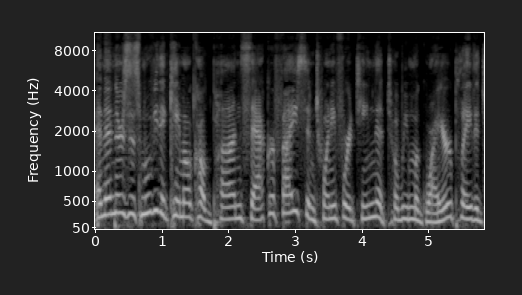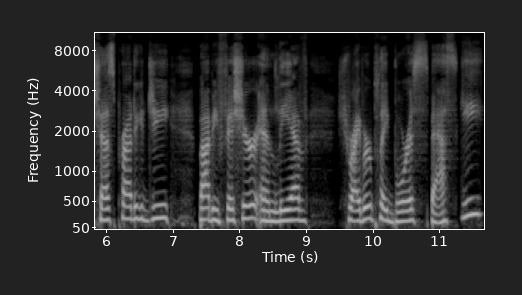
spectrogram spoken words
And then there's this movie that came out called Pawn Sacrifice in 2014 that Tobey Maguire played a chess prodigy, Bobby Fischer, and Liev Schreiber played Boris Spassky.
